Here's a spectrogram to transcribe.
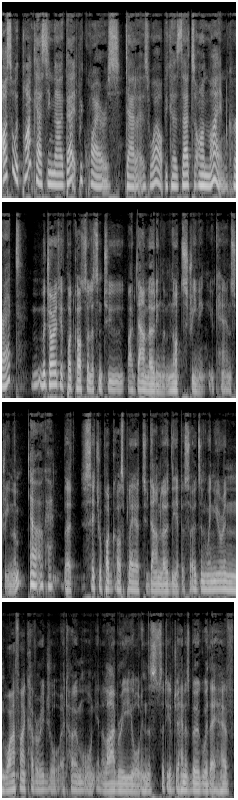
also with podcasting now, that requires data as well because that's online, correct? Majority of podcasts are listened to by downloading them, not streaming. You can stream them, Oh, okay. but set your podcast player to download the episodes. And when you're in Wi Fi coverage or at home or in a library or in the city of Johannesburg where they have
